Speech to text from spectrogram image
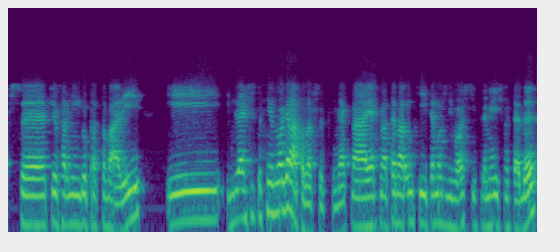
przy Pure Farmingu pracowali i, i wydaje mi się, że to jest niezła gra poza wszystkim. Jak na, jak na te warunki i te możliwości, które mieliśmy wtedy,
